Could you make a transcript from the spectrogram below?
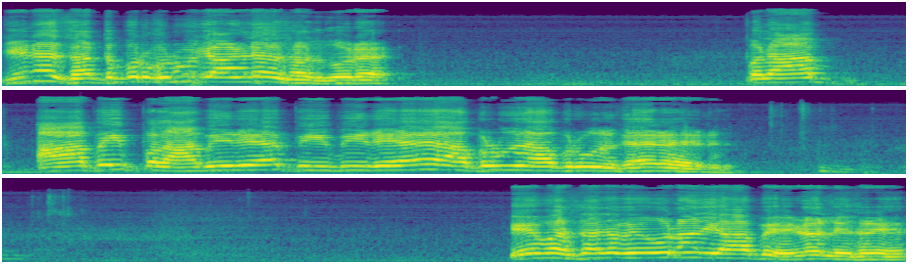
ਜਿਹਨੇ ਸਤਪੁਰਖ ਨੂੰ ਜਾਣ ਲਿਆ ਸਤਗੁਰ ਹੈ। ਪਲਾ ਆਪ ਹੀ ਪਲਾ ਵੀ ਰਿਹਾ ਪੀ ਵੀ ਰਿਹਾ ਆਪ ਨੂੰ ਆਪ ਨੂੰ ਕਹਿ ਰਹੇ ਨੇ। ਇਹ ਵਸਦਾ ਤਾਂ ਉਹਨਾਂ ਦੀ ਆਪ ਜਿਹੜਾ ਲਿਖ ਰਿਹਾ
